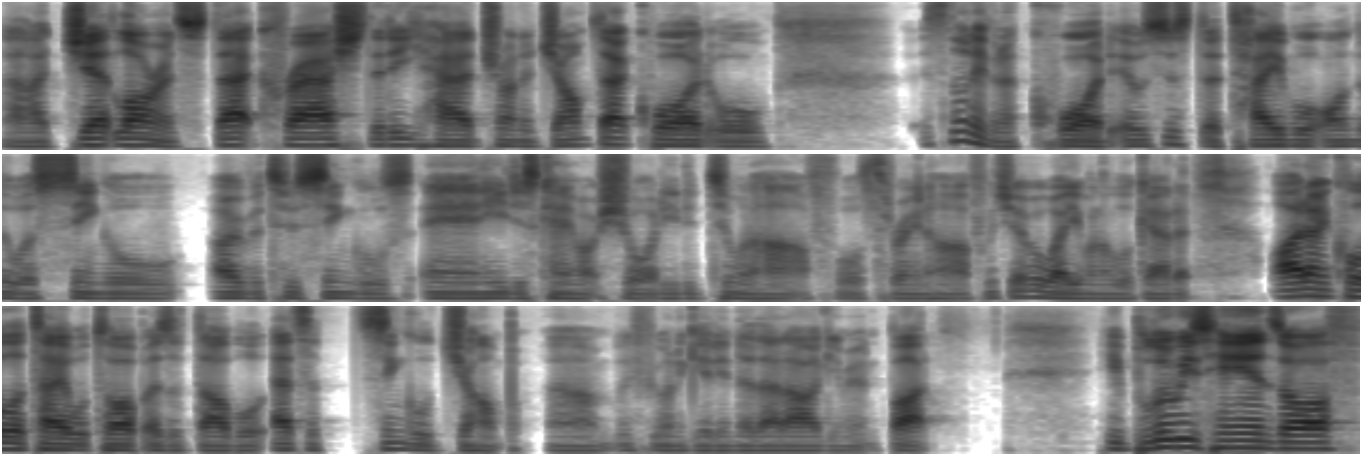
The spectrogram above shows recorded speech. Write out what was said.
Uh, Jett Lawrence, that crash that he had trying to jump that quad or it's not even a quad. It was just a table onto a single over two singles, and he just came up short. He did two and a half or three and a half, whichever way you want to look at it. I don't call a tabletop as a double. That's a single jump, um, if you want to get into that argument. But he blew his hands off.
